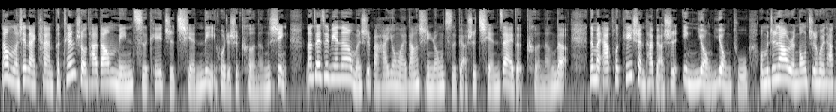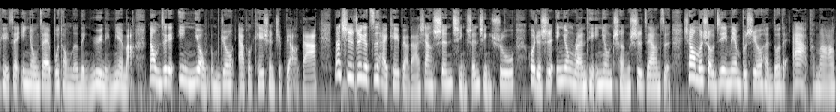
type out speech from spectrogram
那我们先来看 potential，它当名词可以指潜力或者是可能性。那在这边呢，我们是把它用来当形容词，表示潜在的、可能的。那么 application 它表示应用、用途。我们知道人工智慧它可以在应用在不同的领域里面嘛。那我们这个应用，我们就用 application 去表达。那其实这个字还可以表达像申请申请书，或者是应用软体、应用程式这样子。像我们手机里面不是有很多的 App 吗？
